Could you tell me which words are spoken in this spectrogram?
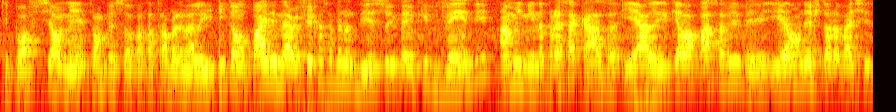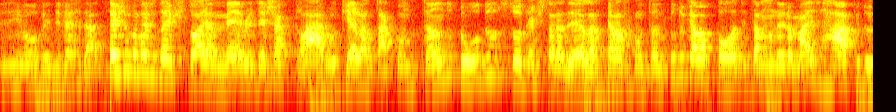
tipo, oficialmente uma pessoa para estar tá trabalhando ali. Então o pai de Mary fica sabendo disso e meio que vende a menina para essa casa e é ali que ela passa a viver e é onde a história vai se desenvolver de verdade. Desde o começo da história, Mary deixa claro que ela tá contando tudo sobre a história dela, que ela tá contando tudo que ela pode da maneira mais rápida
